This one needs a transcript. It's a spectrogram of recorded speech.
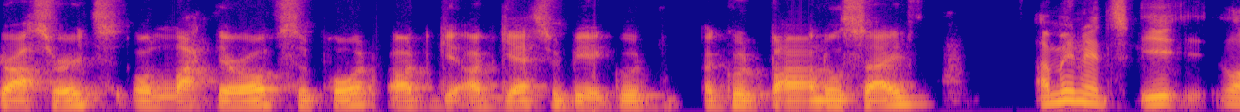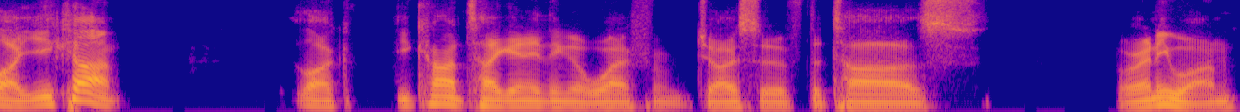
Grassroots or lack thereof support, I'd I'd guess would be a good a good bundle save. I mean, it's like you can't like you can't take anything away from Joseph, the Tahs, or anyone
